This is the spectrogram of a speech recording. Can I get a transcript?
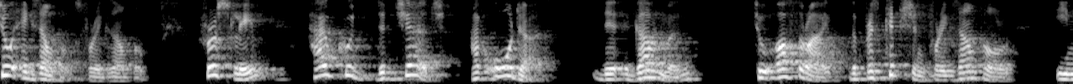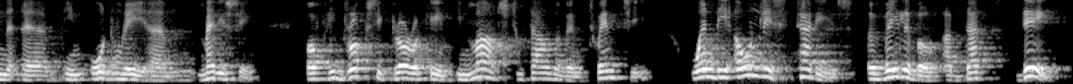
Two examples, for example. Firstly, how could the judge have ordered the government to authorize the prescription, for example, in, uh, in ordinary um, medicine of hydroxychloroquine in March 2020, when the only studies available at that day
